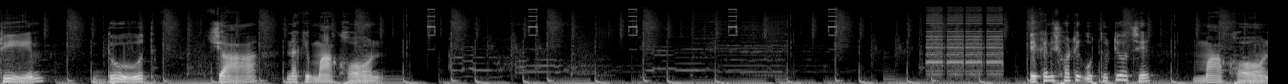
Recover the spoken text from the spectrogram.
ডিম, দুধ চা নাকি মাখন? এখানে সঠিক উত্তরটি হচ্ছে মাখন।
